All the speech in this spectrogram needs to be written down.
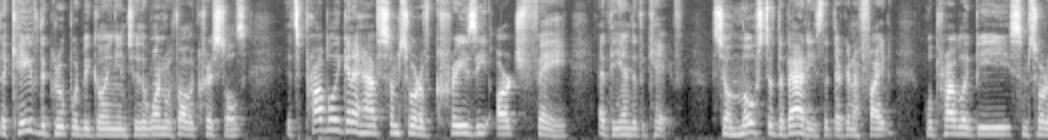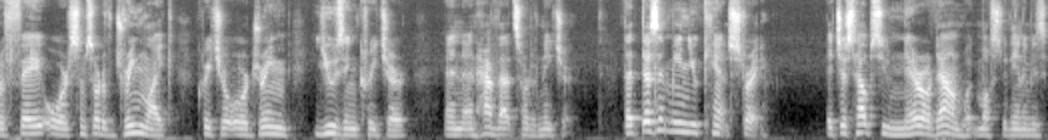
The cave the group would be going into, the one with all the crystals, it's probably going to have some sort of crazy arch archfey at the end of the cave. So most of the baddies that they're going to fight will probably be some sort of fey or some sort of dreamlike creature or dream using creature and, and have that sort of nature. That doesn't mean you can't stray. It just helps you narrow down what most of the enemies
